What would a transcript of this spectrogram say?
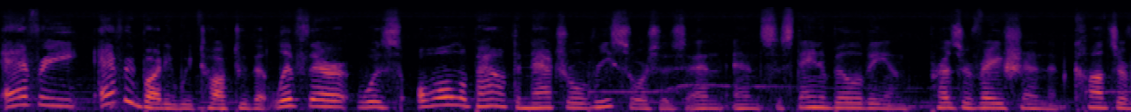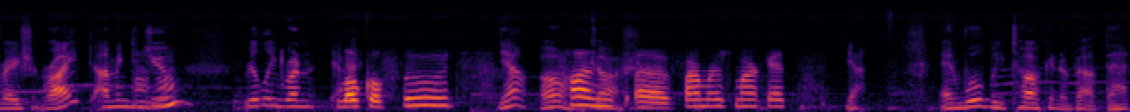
every everybody we talked to that lived there was all about the natural resources and, and sustainability and preservation and conservation, right? I mean, did you mm-hmm. really run Local foods, Yeah. Oh my tons gosh. of farmers markets. yeah. And we'll be talking about that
